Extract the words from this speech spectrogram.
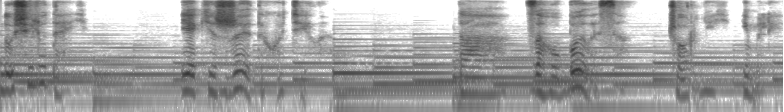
душі людей, які жити хотіли, загубилися чорній імлі.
